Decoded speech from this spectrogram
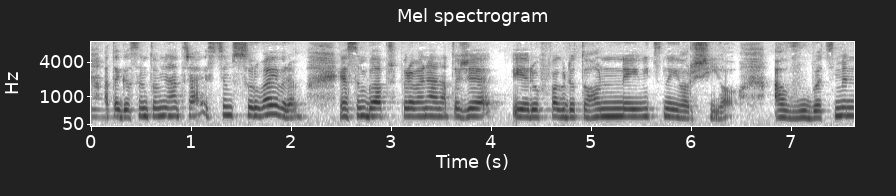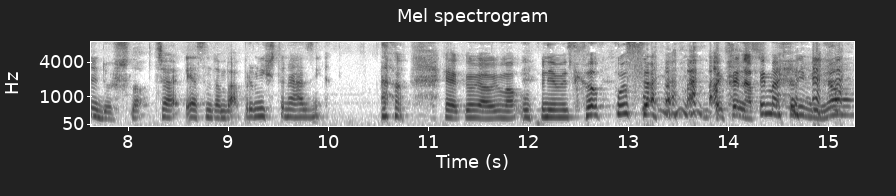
Mm. A takhle jsem to měla třeba i s tím Survivorem. Já jsem byla připravená na to, že jedu fakt do toho nejvíc nejhoršího a vůbec mi nedošlo. Třeba já jsem tam byla první 14 dní jako já bych mám úplně vyschlo v puse. tak se napij, máš tady víno.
